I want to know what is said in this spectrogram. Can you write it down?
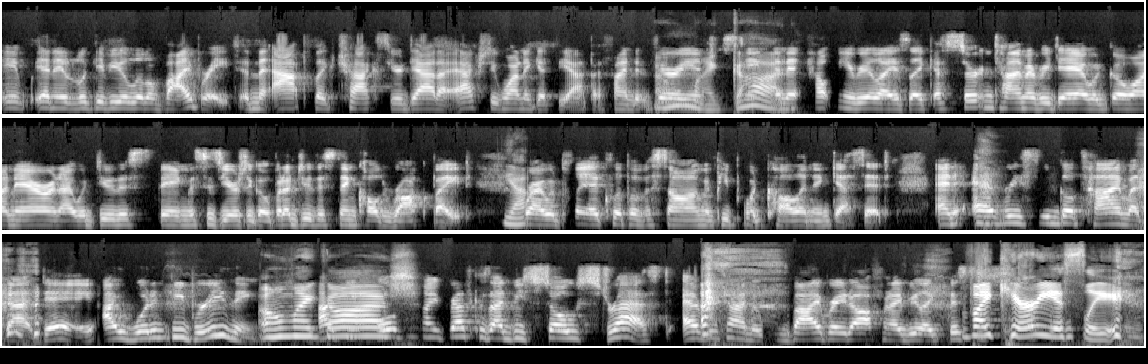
it, and it'll give you a little vibrate and the app like tracks your data. I actually want to get the app. I find it very oh my interesting. God. And it helped me realize like a certain time every day I would go on air and I would do this thing. This is years ago, but I'd do this thing called Rock Bite yeah. where I would play a clip of a song and people would call in and guess it. And every single time at that day, I wouldn't be breathing. Oh my gosh. I'd holding my breath because I'd be so stressed every time it would vibrate off and I'd be like this vicariously.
